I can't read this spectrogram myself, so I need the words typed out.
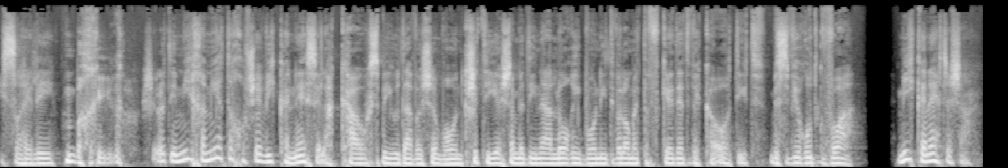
ישראלי בכיר, שואל אותי, מיכה, מי אתה חושב ייכנס אל הכאוס ביהודה ושומרון כשתהיה שם מדינה לא ריבונית ולא מתפקדת וכאוטית, בסבירות גבוהה? מי ייכנס לשם?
